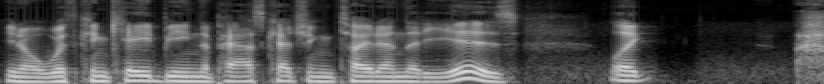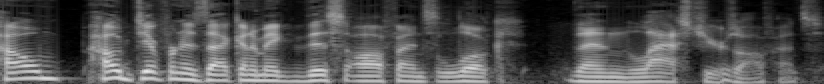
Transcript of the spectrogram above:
you know, with Kincaid being the pass catching tight end that he is. Like, how how different is that going to make this offense look than last year's offense?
